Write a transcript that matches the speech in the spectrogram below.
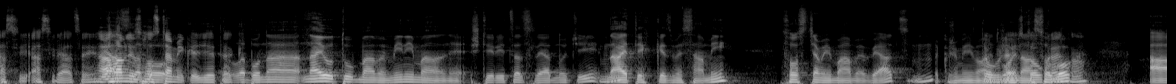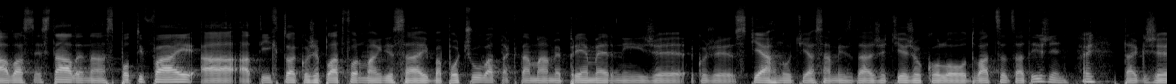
asi, asi, asi viacej. Viac, a hlavne lebo, s hostiami, keď je tak. Lebo na, na YouTube máme minimálne 40 sliadnutí, mm-hmm. na aj tých, keď sme sami. S hostiami máme viac, mm-hmm. akože minimálne dvojnásobok. No. A vlastne stále na Spotify a, a týchto akože platformách, kde sa iba počúva, tak tam máme priemerný, že akože stiahnutia sa mi zdá, že tiež okolo 20 za týždeň. Hej. Takže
